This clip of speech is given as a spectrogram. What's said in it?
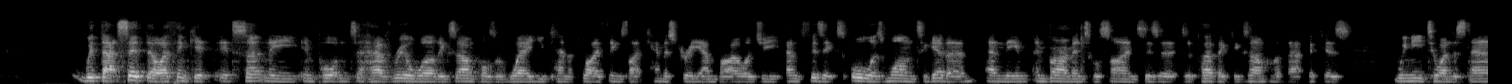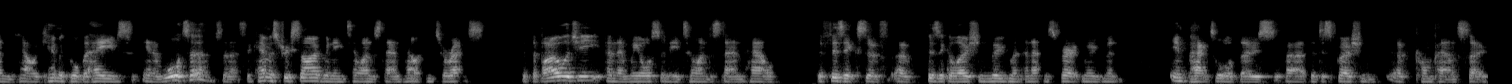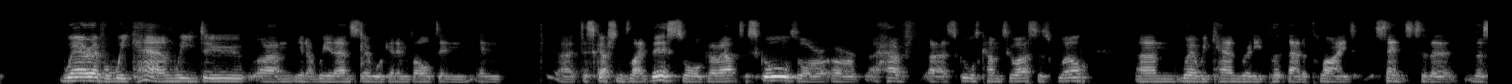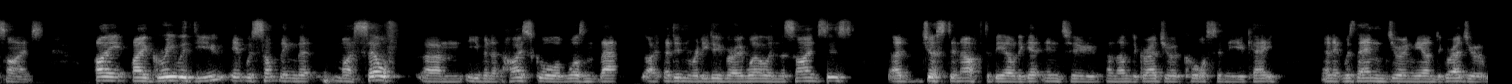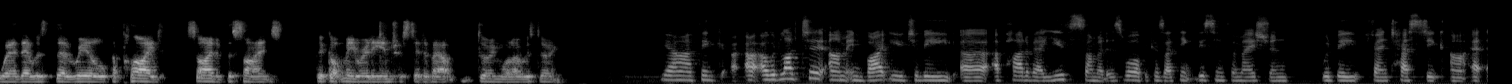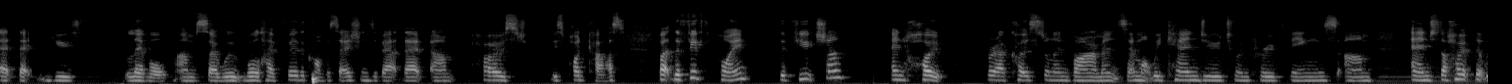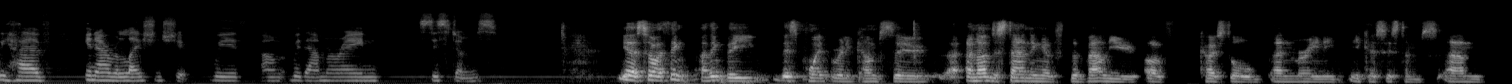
with that said, though, I think it, it's certainly important to have real world examples of where you can apply things like chemistry and biology and physics all as one together. And the environmental science is a, is a perfect example of that because we need to understand how a chemical behaves in a water. So that's the chemistry side. We need to understand how it interacts with the biology. And then we also need to understand how the physics of, of physical ocean movement and atmospheric movement impact all of those, uh, the dispersion of compounds. So wherever we can, we do, um, you know, we at ANSTO will get involved in, in uh, discussions like this or go out to schools or, or have uh, schools come to us as well, um, where we can really put that applied sense to the, the science. I, I agree with you. It was something that myself, um, even at high school, wasn't that, I, I, didn't really do very well in the sciences, uh, just enough to be able to get into an undergraduate course in the UK. And it was then during the undergraduate where there was the real applied side of the science that got me really interested about doing what I was doing. Yeah, I think I, would love to um, invite you to be uh, a part of our youth summit as well, because I think this information would be fantastic uh, at, at, that youth level. Um, so we, will have further conversations about that um, post this podcast. But the fifth point, the future and hope for our coastal environments and what we can do to improve things, um, and the hope that we have in our relationship with um, with our marine systems. Yeah, so I think I think the this point really comes to an understanding of the value of coastal and marine e- ecosystems. Um,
